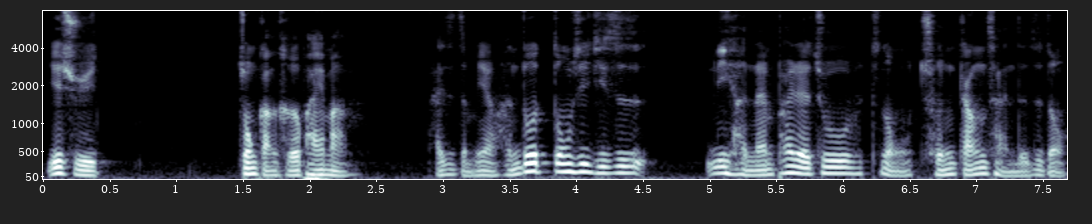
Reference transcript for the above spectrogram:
也许中港合拍嘛，还是怎么样，很多东西其实你很难拍得出这种纯港产的这种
